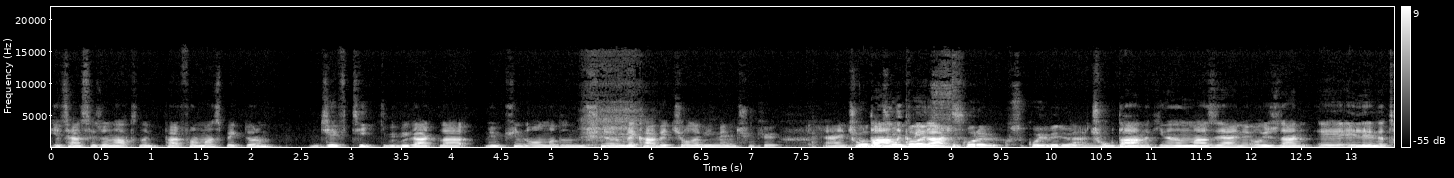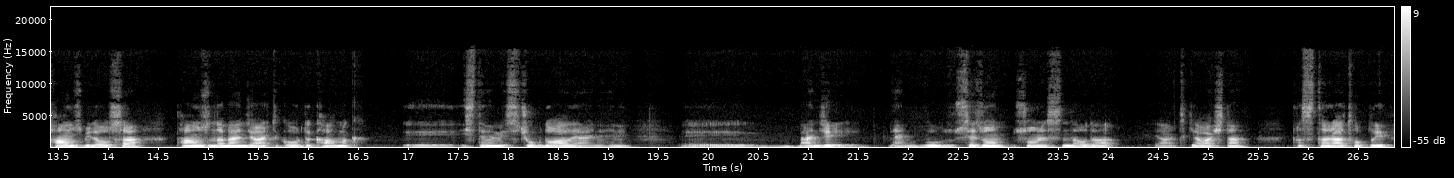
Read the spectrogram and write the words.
geçen sezonun altında bir performans bekliyorum. Jeff Teague gibi bir guardla mümkün olmadığını düşünüyorum rekabetçi olabilmenin çünkü yani O çok da dağınık kolay bir guard. Su, koru, su koyu veriyor. Ya Yani. Çok dağınık, inanılmaz yani. O yüzden e, ellerinde Towns bile olsa Towns'un da bence artık orada kalmak e, istememesi çok doğal yani. Hani e, bence yani bu sezon sonrasında o da artık yavaştan tası tarağı toplayıp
